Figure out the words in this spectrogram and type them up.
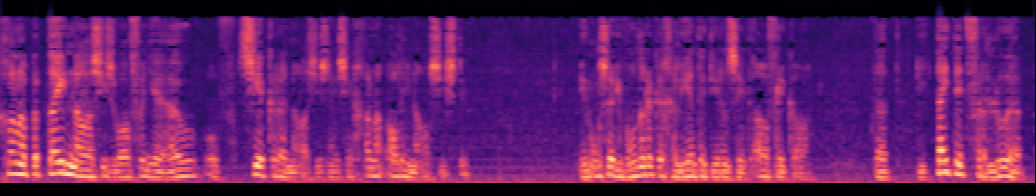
gaan na party nasies waarvan jy hou of sekere nasies nie. Hy sê gaan na al die nasies toe. En ons het die wonderlike geleentheid hier in Suid-Afrika dat die tyd het verloop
